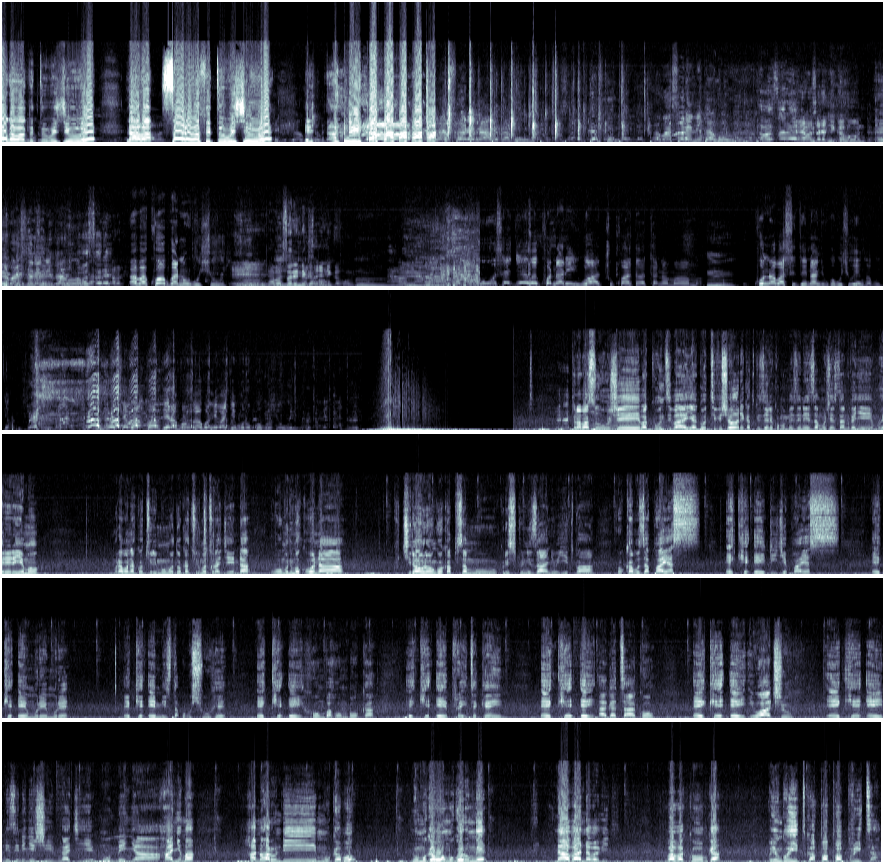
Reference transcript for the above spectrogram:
abakobwa bafite ubushyuhe n'abasore bafite ubushyuhe. Abasore ni gahunda. Abasore ni gahunda. Abasore ni gahunda. Abasore ni gahunda. Abakobwa ni ubushyuhe. Abasore ni abasore ni gahunda. Gahunda ubu se jyewe ko nari iwacu kwa data na mama ko nabasize nanjye ubwo bushyuhe nkabujyana bose ba- bahera aho ngaho ntibajye muri ubwo bushyuhe turabasuhuje bakunzi ba yago tv show. Reka twizere ko mumeze neza mu nce zitandukanye muherereyemo. Murabona ko turi mu modoka turimo turagenda. Uwo murimo kubona ku kirahurongo kabisa kuri screen zanyu yitwa rukabuza pius aka dj pius aka muremure aka mr ubushyuhe. Aka homba homboka aka play it again aka agatako aka iwacu aka n'izindi nyinshi mwagiye mumenya. Hanyuma hano hari undi mugabo ni umugabo w'umugore umwe n'abana babiri b'abakobwa. Uyu nguyu yitwa papa brita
